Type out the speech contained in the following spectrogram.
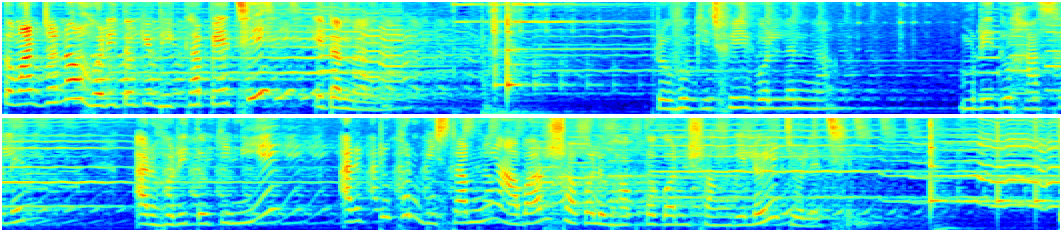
তোমার জন্য হরিতকে ভিক্ষা পেয়েছি, এটা নাও। প্রভু কিছুই বললেন না। মৃদু হাসলেন আর হরিতকে নিয়ে আর একটুক্ষণ বিশ্রাম নিয়ে আবার সকল ভক্তগণ সঙ্গে লয়ে চলেছেন। তো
